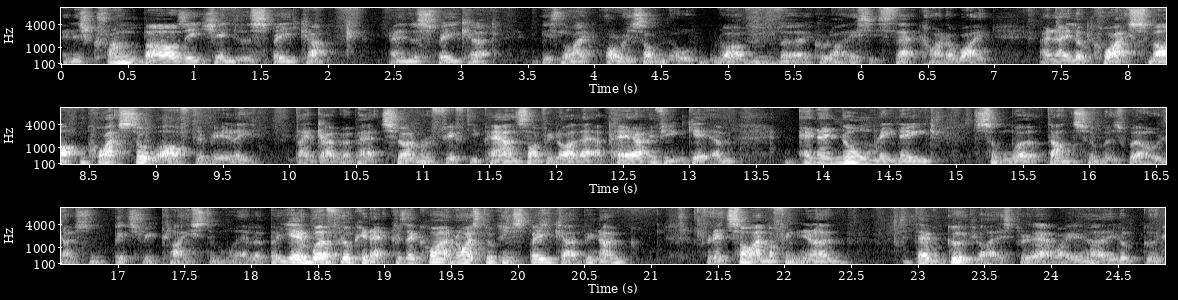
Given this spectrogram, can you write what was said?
and there's chrome bars each end of the speaker and the speaker is like horizontal rather than vertical like this. It's that kind of way. And they look quite smart and quite sought after really. They go about £250, something like that a pair if you can get them. And they normally need some work done to them as well, you know, some bits replaced and whatever. But yeah, worth looking at because they're quite a nice looking speaker, you know, for their time. I think, you know, they were good, like, let's put it that way, you know, they look good.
